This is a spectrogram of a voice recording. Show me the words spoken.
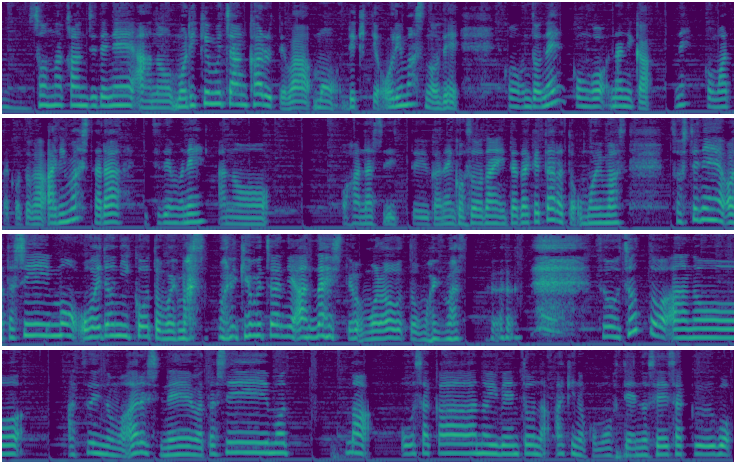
うん、そんな感じでねあの森キムちゃんカルテはもうできておりますので今度ね今後何かね困ったことがありましたらいつでもねあのお話というかねご相談いただけたらと思います。そしてね私もお江戸に行こうと思います。森キムちゃんに案内してもらおうと思います。そうちょっとあの暑いのもあるしね。私もまあ大阪のイベントの秋のコモフ展の制作を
